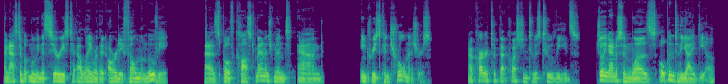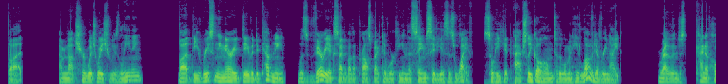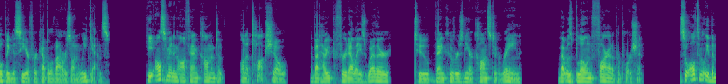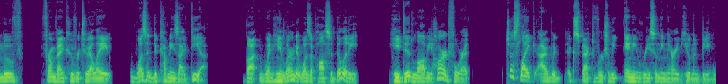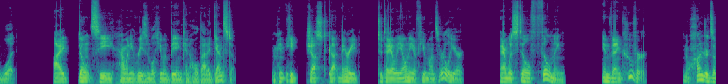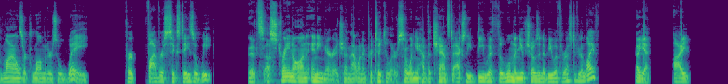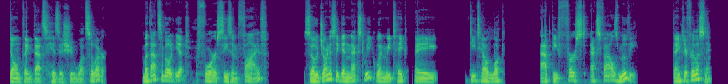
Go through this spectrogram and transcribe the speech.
and asked about moving the series to LA where they'd already filmed the movie as both cost management and increased control measures. Now, Carter took that question to his two leads. Gillian Anderson was open to the idea, but I'm not sure which way she was leaning, but the recently married David Duchovny was very excited by the prospect of working in the same city as his wife, so he could actually go home to the woman he loved every night, rather than just kind of hoping to see her for a couple of hours on weekends. He also made an offhand comment on a talk show about how he preferred LA's weather to Vancouver's near constant rain that was blown far out of proportion. So ultimately, the move from Vancouver to LA wasn't Duchovny's idea. But when he learned it was a possibility, he did lobby hard for it, just like I would expect virtually any recently married human being would. I don't see how any reasonable human being can hold that against him. I mean, he just got married to Téa Leoni a few months earlier and was still filming in Vancouver, you know, hundreds of miles or kilometers away for five or six days a week it's a strain on any marriage and that one in particular. So when you have the chance to actually be with the woman you've chosen to be with the rest of your life, again, I don't think that's his issue whatsoever. But that's about it for season 5. So join us again next week when we take a detailed look at the first X Files movie. Thank you for listening.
